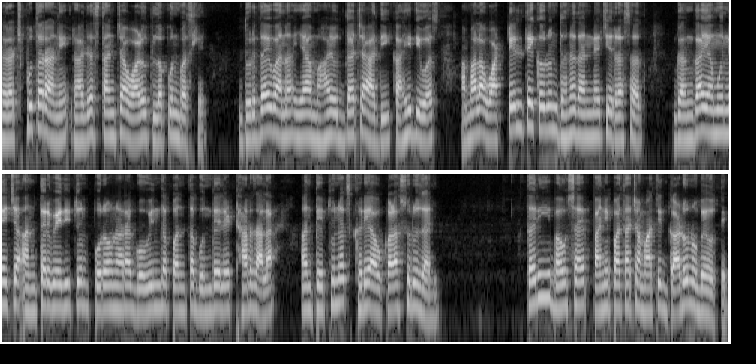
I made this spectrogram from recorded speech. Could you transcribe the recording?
राजपुतराने राजस्थानच्या वाळूत लपून बसले. दुर्दैवानं या महायुद्धाच्या आधी काही दिवस आम्हाला वाटेल ते करून धनधान्याची रसद गंगा यमुनेच्या अंतर्वेदीतून पुरवणारा गोविंद पंत बुंदेले ठार झाला आणि तेथूनच खरी अवकाळा सुरू झाली. तरीही भाऊसाहेब पानिपताच्या मातीत गाडून उभे होते.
